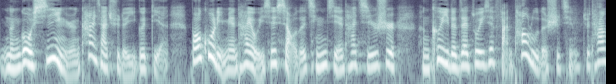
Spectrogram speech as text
能够吸引人看下去的一个点，包括里面它有一些小的情节，它其实是很刻意的在做一些反套路的事情，就它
